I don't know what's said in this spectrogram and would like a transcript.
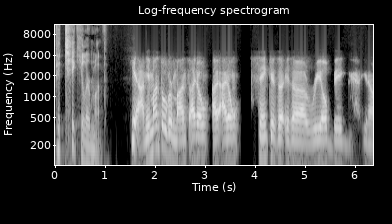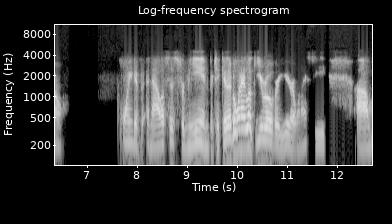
particular month? Yeah, I mean, month over month, I don't, I, I don't think is a is a real big, you know, point of analysis for me in particular. But when I look year over year, when I see um,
